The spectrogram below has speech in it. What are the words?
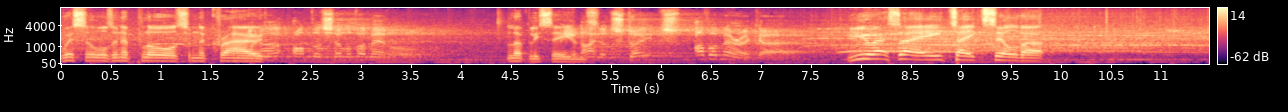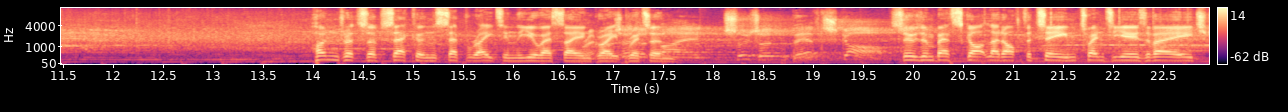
Whistles and applause from the crowd. The silver medal. Lovely The scenes. United States of America. USA takes silver. Hundreds of seconds separating the USA and Great Britain. Susan Beth Scott. Susan Beth Scott led off the team, 20 years of age.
